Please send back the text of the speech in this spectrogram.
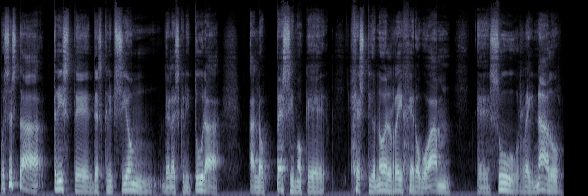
Pues esta triste descripción de la escritura a lo pésimo que gestionó el rey Jeroboam eh, su reinado,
